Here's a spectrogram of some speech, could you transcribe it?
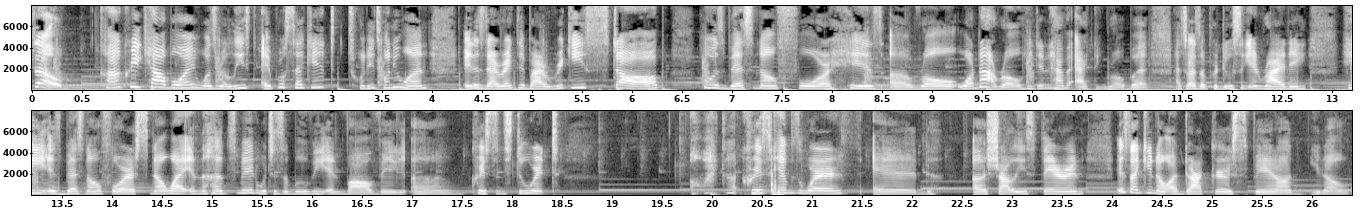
So, Concrete Cowboy was released April 2nd, 2021. It is directed by Ricky Staub, who is best known for his uh, role, well, not role, he didn't have an acting role, but as far as a producing and writing, he is best known for Snow White and the Huntsman, which is a movie involving um, Kristen Stewart. Oh my god, Chris Hemsworth and uh, Charlize Theron. It's like, you know, a darker spin on, you know,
